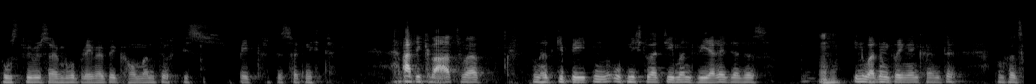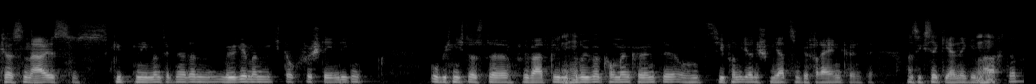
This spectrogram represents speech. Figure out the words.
Brustwirbelsäulenprobleme bekommen durch das Bett, das halt nicht adäquat war und hat gebeten, ob nicht dort jemand wäre, der das mhm. in Ordnung bringen könnte. Und hat gesagt, na, es, es gibt niemanden, sagt, na, dann möge man mich doch verständigen, ob ich nicht aus der Privatklinik mhm. rüberkommen könnte und sie von ihren Schmerzen befreien könnte, was ich sehr gerne gemacht mhm. habe.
